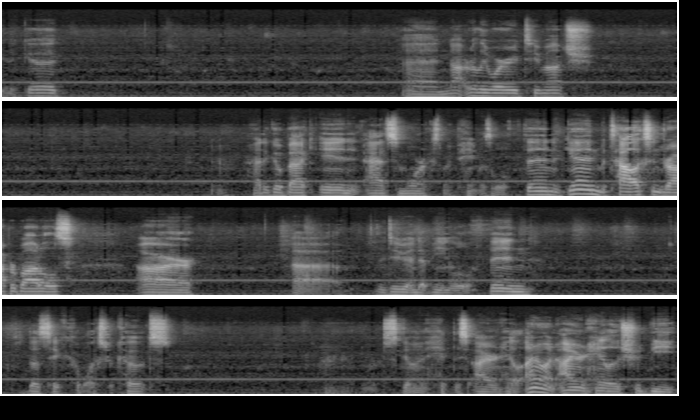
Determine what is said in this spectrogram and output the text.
Get it good. And not really worried too much. Had to go back in and add some more because my paint was a little thin. Again, metallics and dropper bottles are, uh, they do end up being a little thin. it does take a couple extra coats just gonna hit this iron halo. I know an iron halo should be,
